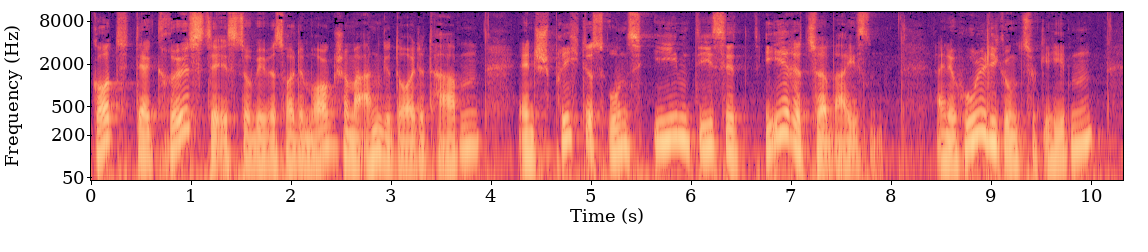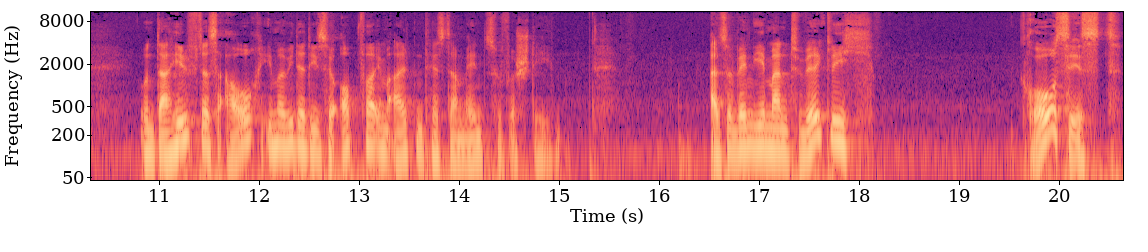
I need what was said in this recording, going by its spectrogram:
Gott der Größte ist, so wie wir es heute Morgen schon mal angedeutet haben, entspricht es uns, ihm diese Ehre zu erweisen, eine Huldigung zu geben. Und da hilft es auch, immer wieder diese Opfer im Alten Testament zu verstehen. Also wenn jemand wirklich groß ist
